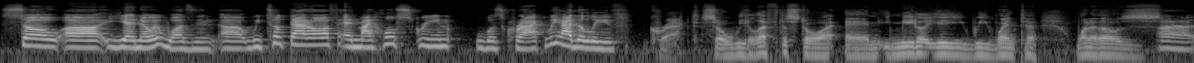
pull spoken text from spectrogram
So, uh, yeah, no, it wasn't. Uh, we took that off, and my whole screen was cracked. We had to leave. Cracked. So we left the store and immediately we went to one of those phone Uh,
